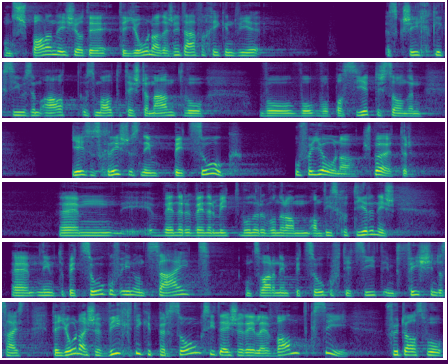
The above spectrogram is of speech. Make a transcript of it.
Und das Spannende ist ja, der, der Jonah, der ist nicht einfach irgendwie ein Geschichtchen aus dem, aus dem Alten Testament, wo, wo, wo, wo passiert ist, sondern Jesus Christus nimmt Bezug auf den Jonah später ähm, wenn er, wenn er mit, wo er, wo er am, am Diskutieren ist, ähm, nimmt er Bezug auf ihn und sagt, Und zwar in Bezug auf die Zeit im Fischen. Das heißt, der Jona ist eine wichtige Person gewesen, der ist relevant gewesen für das, was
